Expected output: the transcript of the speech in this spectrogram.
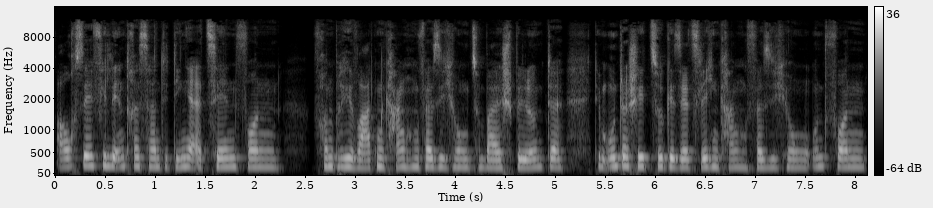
auch sehr viele interessante Dinge erzählen von von privaten Krankenversicherungen zum Beispiel und der, dem Unterschied zu gesetzlichen Krankenversicherungen und von,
